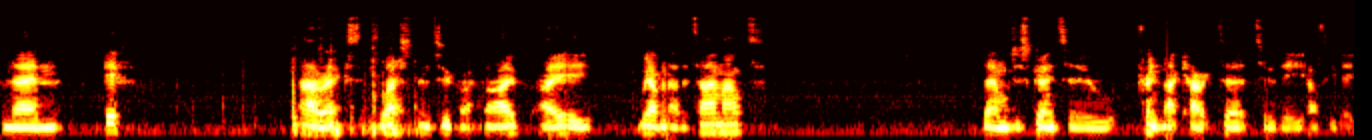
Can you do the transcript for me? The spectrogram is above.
and then if Rx is less than 255, i.e. we haven't had a timeout, then we're just going to print that character to the LCD.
